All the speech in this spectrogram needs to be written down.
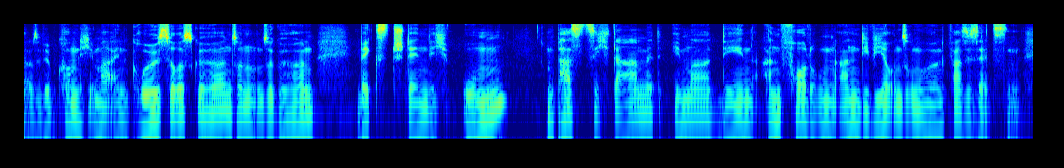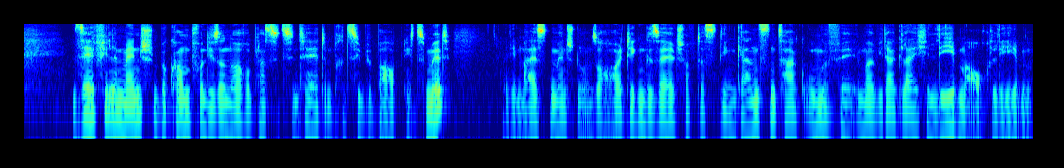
Also wir bekommen nicht immer ein größeres Gehirn, sondern unser Gehirn wächst ständig um und passt sich damit immer den Anforderungen an, die wir unserem Gehirn quasi setzen. Sehr viele Menschen bekommen von dieser Neuroplastizität im Prinzip überhaupt nichts mit. Die meisten Menschen in unserer heutigen Gesellschaft das den ganzen Tag ungefähr immer wieder gleiche Leben auch leben.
